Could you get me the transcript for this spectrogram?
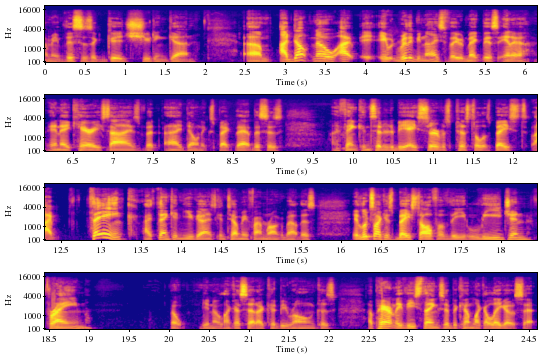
I mean, this is a good shooting gun. Um, I don't know. I, it, it, would really be nice if they would make this in a in a carry size, but I don't expect that. This is, I think, considered to be a service pistol. It's based. I think, I think, and you guys can tell me if I'm wrong about this, it looks like it's based off of the Legion frame. Oh, you know, like I said, I could be wrong because apparently these things have become like a Lego set.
